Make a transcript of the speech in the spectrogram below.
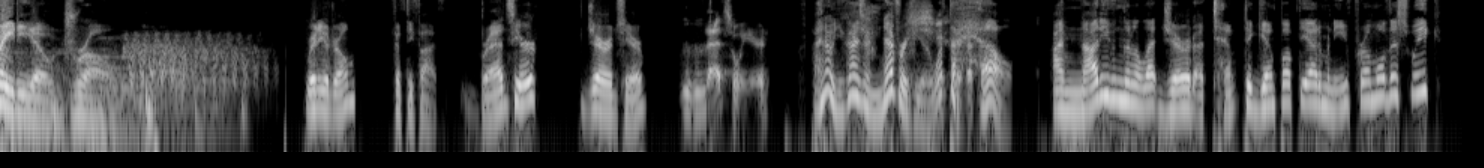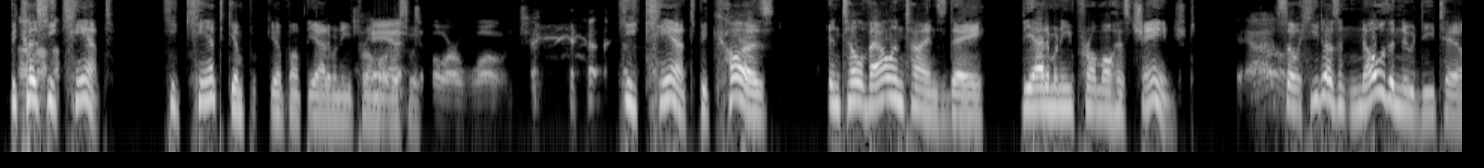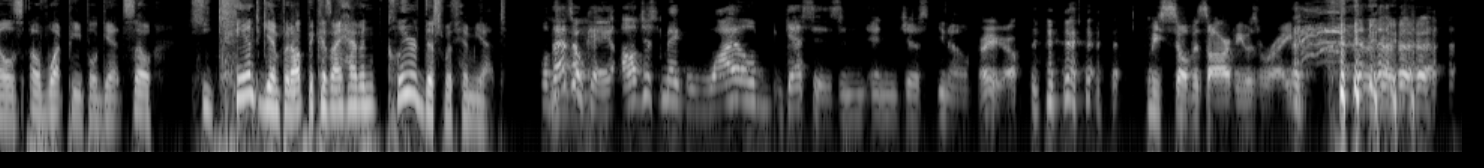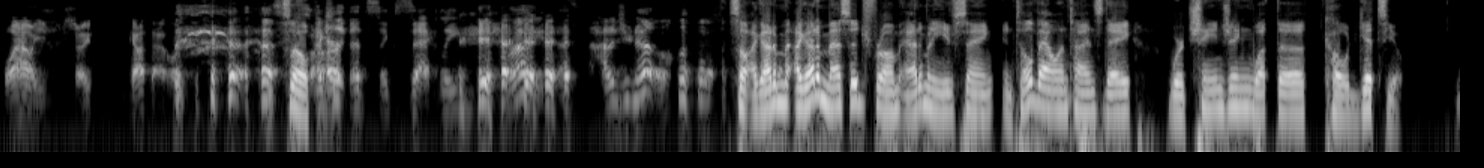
Radiodrome. Radiodrome 55. Brad's here. Jared's here. That's weird. I know, you guys are never here. What the hell? I'm not even going to let Jared attempt to gimp up the Adam and Eve promo this week because he Uh-huh. can't. He can't gimp, gimp up the Adam and Eve promo this Can't week. or won't. He can't because until Valentine's Day, the Adam and Eve promo has changed. It Oh. So he doesn't know the new details of what people get. So he can't gimp it up because I haven't cleared this with him yet. Well, that's mm-hmm. okay. I'll just make wild guesses and, and just, you know. There you go. It'd be so bizarre if he was right. wow, you got that one. So Actually, that's exactly right. That's, how did you know? So I got a I got a message from Adam and Eve saying until Valentine's Day we're changing what the code gets you.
